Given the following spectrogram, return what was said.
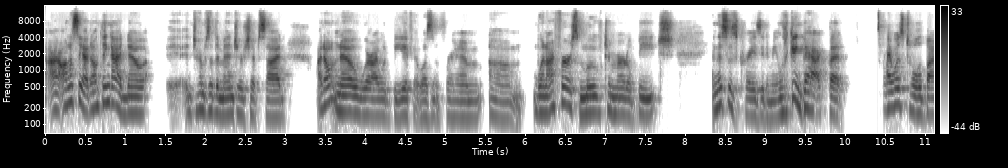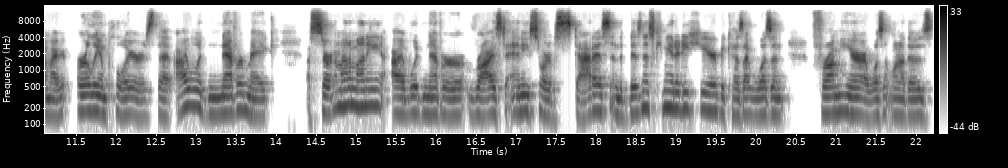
I honestly, I don't think I know in terms of the mentorship side. I don't know where I would be if it wasn't for him. Um, when I first moved to Myrtle Beach, and this is crazy to me looking back, but I was told by my early employers that I would never make a certain amount of money. I would never rise to any sort of status in the business community here because I wasn't from here. I wasn't one of those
